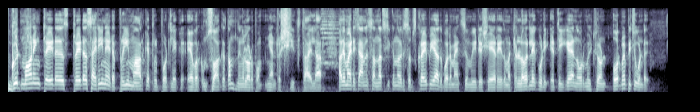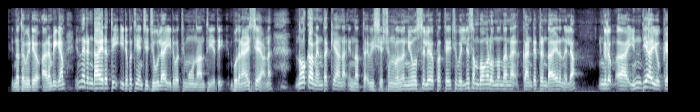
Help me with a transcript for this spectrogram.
ഗുഡ് മോർണിംഗ് ട്രേഡേഴ്സ് ട്രേഡേഴ്സ് അരീനയുടെ പ്രീ മാർക്കറ്റ് റിപ്പോർട്ടിലേക്ക് ഏവർക്കും സ്വാഗതം. നിങ്ങളോടൊപ്പം ഞാൻ റഷീദ് തായ്ലാർ. ആദ്യമായിട്ട് ചാനൽ സന്ദർശിക്കുന്നവർ സബ്സ്ക്രൈബ് ചെയ്യുക അതുപോലെ മാക്സിമം വീഡിയോ ഷെയർ ചെയ്ത് മറ്റുള്ളവരിലേക്ക് കൂടി എത്തിക്കുക എന്ന് ഓർമ്മിച്ചു ഓർമ്മിപ്പിച്ചുകൊണ്ട് ഇന്നത്തെ വീഡിയോ ആരംഭിക്കാം. ഇന്ന് രണ്ടായിരത്തി ഇരുപത്തിയഞ്ച് ജൂലൈ ഇരുപത്തി മൂന്നാം തീയതി ബുധനാഴ്ചയാണ്. നോക്കാം എന്തൊക്കെയാണ് ഇന്നത്തെ വിശേഷങ്ങൾ. ന്യൂസിൽ പ്രത്യേകിച്ച് വലിയ സംഭവങ്ങളൊന്നും തന്നെ കണ്ടിട്ടുണ്ടായിരുന്നില്ല. എങ്കിലും ഇന്ത്യ യു കെ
